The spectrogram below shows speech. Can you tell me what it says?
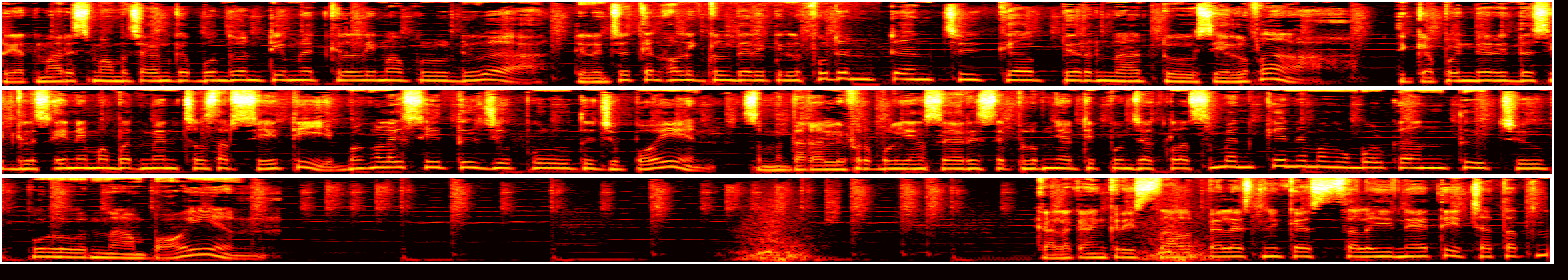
Riyad Mahrez memecahkan kebuntuan di menit ke-52, dilanjutkan oleh gol dari Phil Foden dan juga Bernardo Silva. Tiga poin dari The Seagulls ini membuat Manchester City mengoleksi 77 poin, sementara Liverpool yang sehari sebelumnya di puncak klasemen kini mengumpulkan 76 poin. Kalahkan Crystal Palace Newcastle United catat 6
